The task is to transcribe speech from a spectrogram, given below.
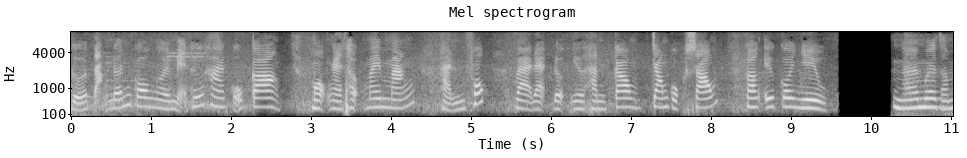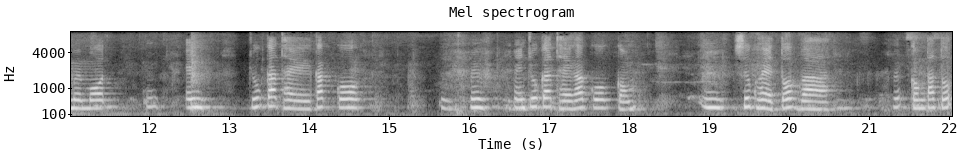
gửi tặng đến cô người mẹ thứ hai của con một ngày thật may mắn, hạnh phúc và đạt được nhiều thành công trong cuộc sống. Con yêu cô nhiều. Ngày 20 tháng 11 em chúc các thầy các cô em chúc các thầy các cô có sức khỏe tốt và công tác tốt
